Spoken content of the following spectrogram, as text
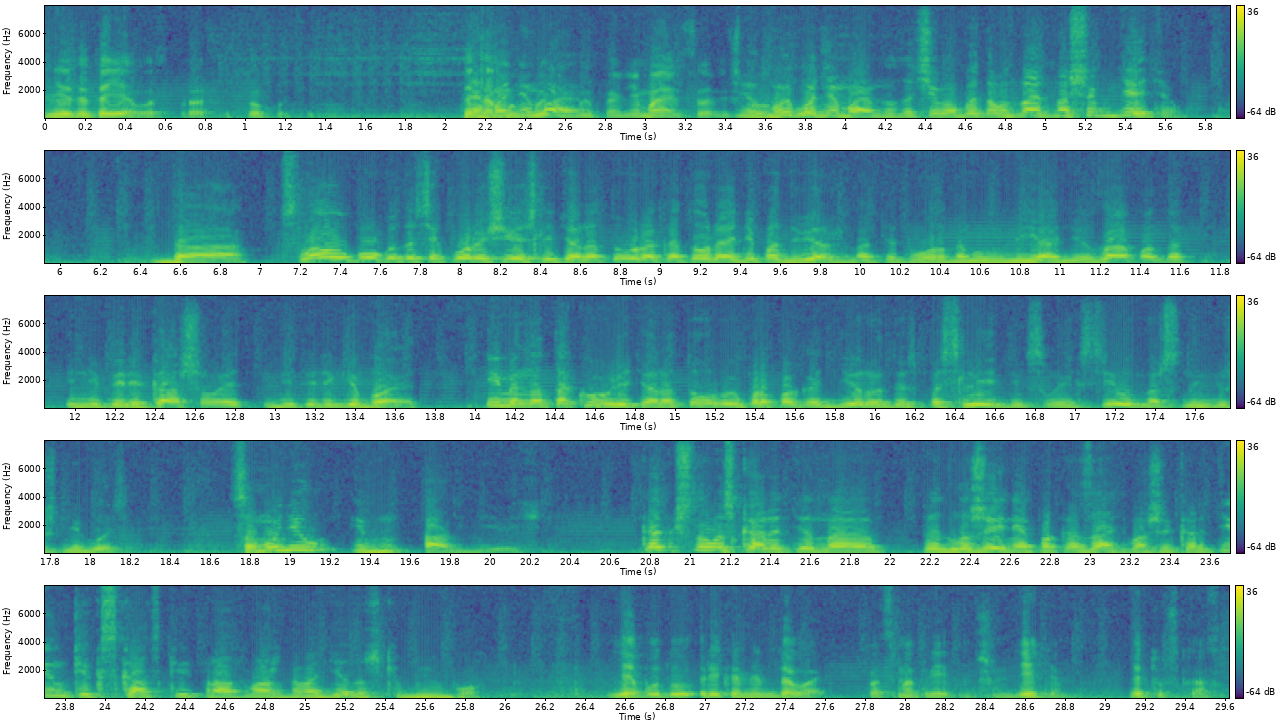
Нет, это я вас спрашиваю, что хочет. Я Это понимаю. Мы, мы понимаем с вами, что Нет, мы хочет. понимаем, но зачем об этом знать нашим детям? Да, слава богу, до сих пор еще есть литература, которая не подвержена тлетворному влиянию Запада и не перекашивает, и не перегибает. Именно такую литературу и пропагандирует из последних своих сил наш нынешний гость. Самунил Ибн Агниевич, как что вы скажете на предложение показать ваши картинки к сказке про отважного дедушку Бимбо? Я буду рекомендовать посмотреть нашим детям эту сказку.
